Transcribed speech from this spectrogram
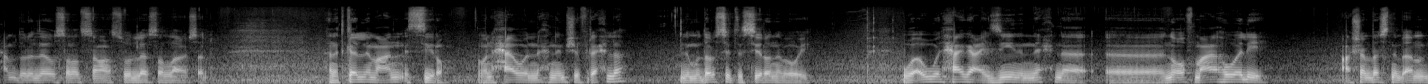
الحمد لله والصلاة والسلام على رسول الله صلى الله عليه وسلم. هنتكلم عن السيرة ونحاول إن إحنا نمشي في رحلة لمدرسة السيرة النبوية. وأول حاجة عايزين إن إحنا آه، نقف معاها هو ليه؟ عشان بس نبقى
